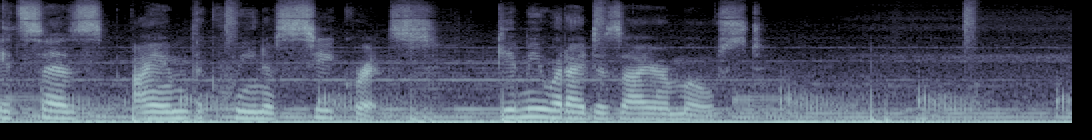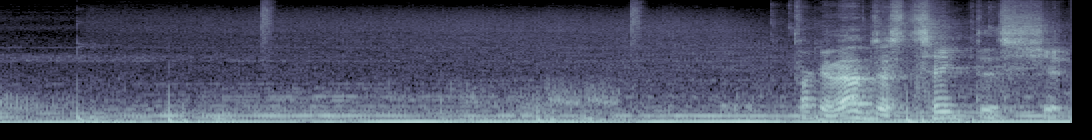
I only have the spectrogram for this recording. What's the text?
It says, I am the Queen of Secrets. Give me what I desire most. Fuck it, I'll just take this shit.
